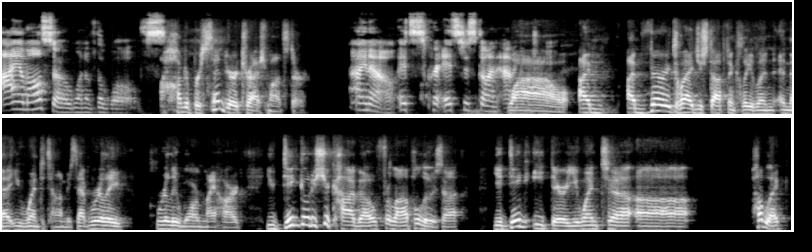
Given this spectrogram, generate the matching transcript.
I am also one of the wolves. 100% you're a trash monster. I know it's it's just gone out. Wow. I'm I'm very glad you stopped in Cleveland and that you went to Tommy's. That really really warmed my heart. You did go to Chicago for Lollapalooza. You did eat there. You went to uh Public,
